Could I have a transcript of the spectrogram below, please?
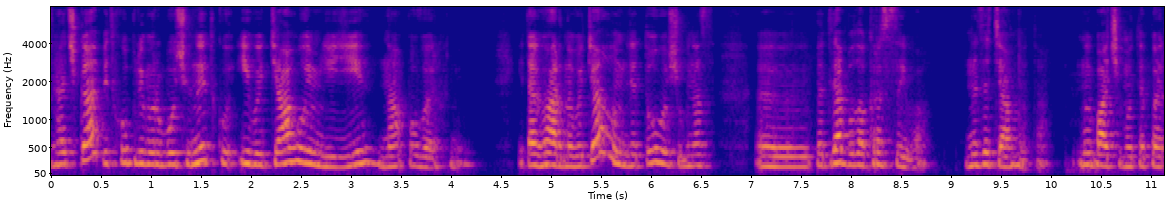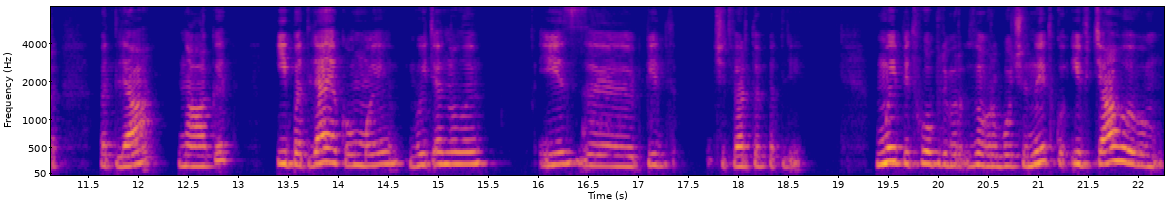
гачка підхоплюємо робочу нитку і витягуємо її на поверхню. І так гарно витягуємо для того, щоб у нас е, петля була красива, не затягнута. Ми бачимо тепер петля, накид і петля, яку ми витягнули із е, під четвертої петлі. Ми підхоплюємо знову робочу нитку і втягуємо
